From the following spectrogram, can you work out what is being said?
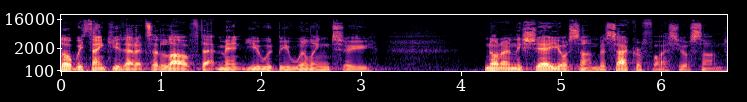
Lord, we thank you that it's a love that meant you would be willing to not only share your son, but sacrifice your son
